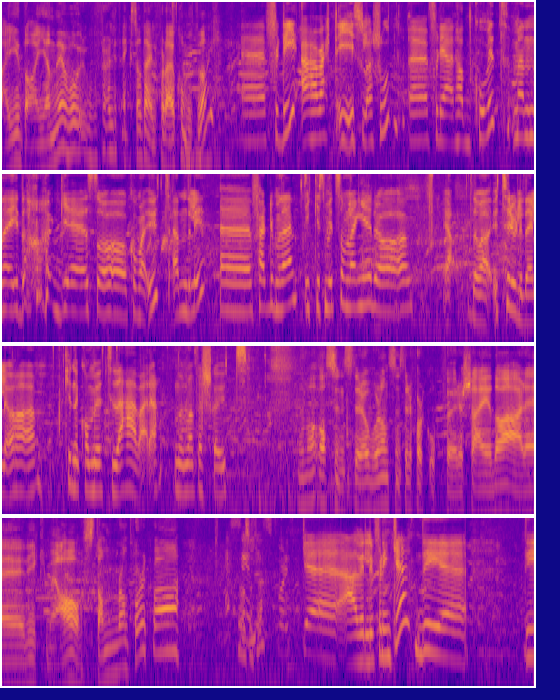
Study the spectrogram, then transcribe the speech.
deg da, Jenny. Hvorfor er det litt ekstra deilig for deg å komme ut i dag? Eh, fordi jeg har vært i isolasjon eh, fordi jeg har hatt covid, men i dag så kom jeg ut, endelig. Ferdig med det, ikke smittsom lenger, og ja, det var utrolig deilig å ha kunne komme ut til det her været når man først skal ut. Men hva, hva syns dere, Hvordan syns dere folk oppfører seg da? Er det rikelig med avstand blant folk? Hva, jeg synes folk eh, er veldig flinke. De, de,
